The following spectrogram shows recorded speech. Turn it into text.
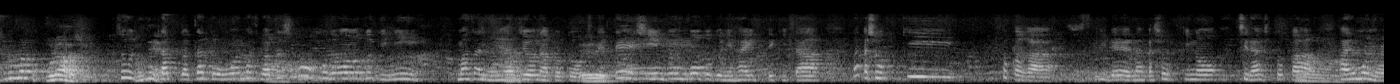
それもなんかコラージュそうだだだと思います。私も子供の時にまさに同じようなことをしてて新聞広告に入ってきたなんか食器とかが好きでなんか食器のチラシとかああいうものを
